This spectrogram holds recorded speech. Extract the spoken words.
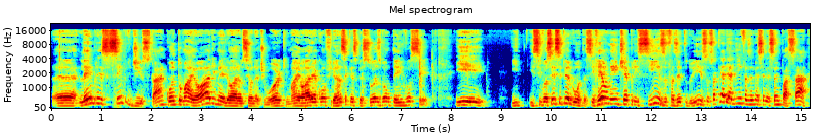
é, Lembre-se sempre disso, tá? Quanto maior e melhor é o seu network, maior é a confiança que as pessoas vão ter em você. E, e, e se você se pergunta se realmente é preciso fazer tudo isso, eu só quero ir ali fazer minha seleção e passar,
